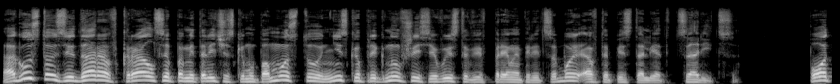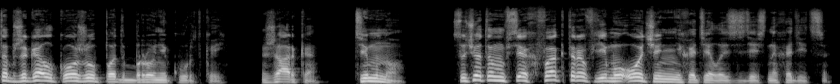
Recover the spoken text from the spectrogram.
Агусто Зидаров крался по металлическому помосту, низко пригнувшись и выставив прямо перед собой автопистолет «Царица». Пот обжигал кожу под бронекурткой. Жарко, темно. С учетом всех факторов, ему очень не хотелось здесь находиться.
